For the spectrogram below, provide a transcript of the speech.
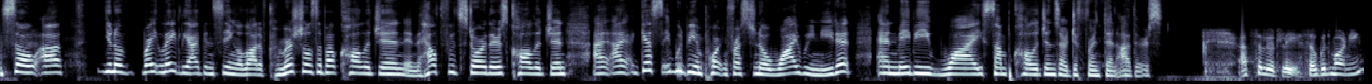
so, uh, you know, right lately I've been seeing a lot of commercials about collagen. In the health food store, there's collagen. I, I, guess it would be important for us to know why we need it and maybe why some collagens are different than others. Absolutely. So, good morning.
